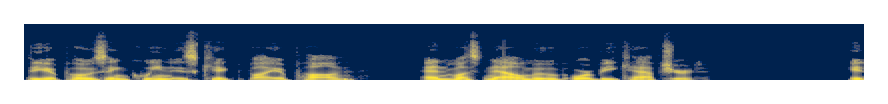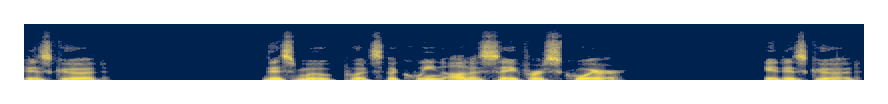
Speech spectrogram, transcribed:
The opposing queen is kicked by a pawn, and must now move or be captured. It is good. This move puts the queen on a safer square. It is good.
